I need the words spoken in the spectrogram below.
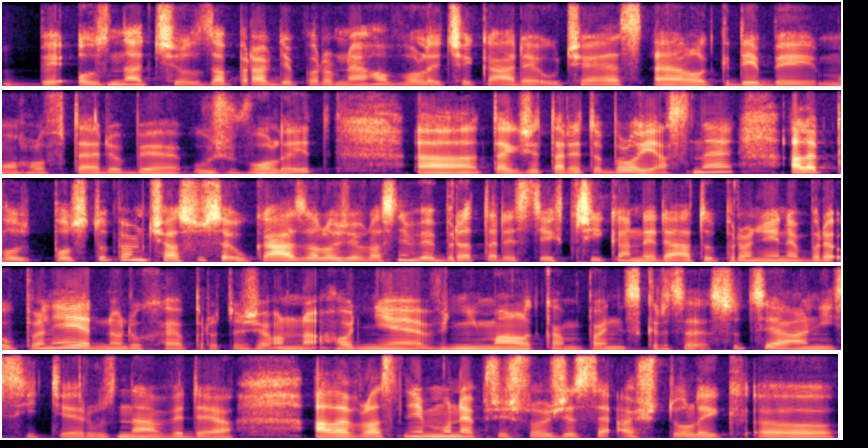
by označil za pravděpodobného voliče KDU ČSL, kdyby mohl v té době už volit. Uh, takže tady to bylo jasné, ale po, postupem času se ukázalo, že vlastně vybrat tady z těch tří kandidátů pro něj nebude úplně jednoduché, protože on hodně vnímal kampaň skrze sociální sítě, různá videa, ale vlastně mu nepřišlo, že se až tolik uh,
